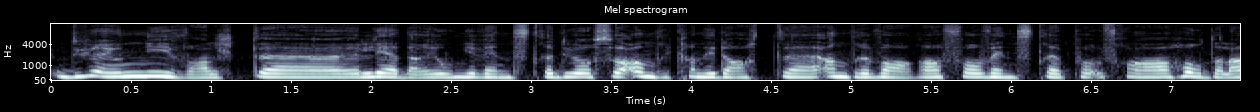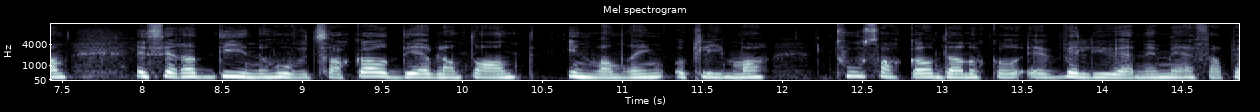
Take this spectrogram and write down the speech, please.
Du er jo nyvalgt eh, leder i Unge Venstre. Du er også andre kandidat, eh, andre vara for Venstre fra Hordaland. Jeg ser at dine hovedsaker det er bl.a. innvandring og klima. To saker der dere er veldig uenige med Frp.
